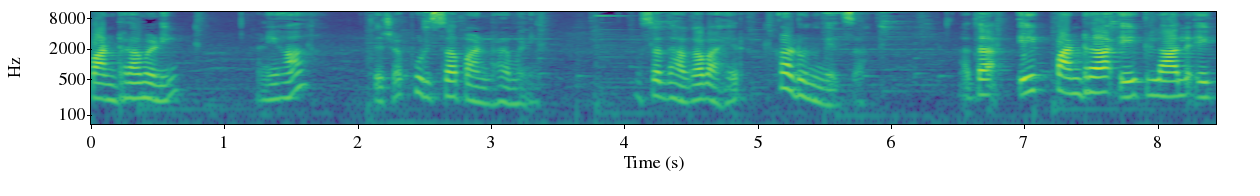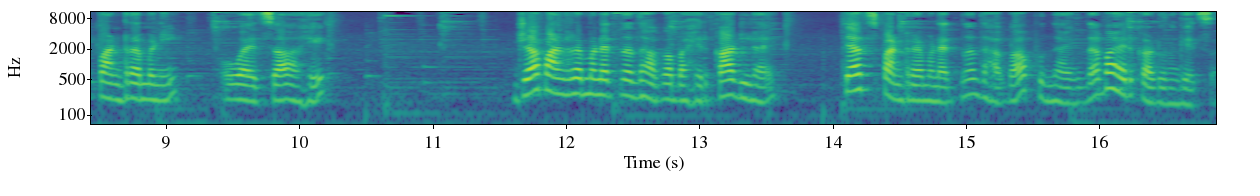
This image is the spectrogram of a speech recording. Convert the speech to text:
पांढरा मणी आणि हा त्याच्या पुढचा पांढरा मणी. असा धागा बाहेर काढून घ्यायचा. आता एक पांढरा एक लाल एक पांढरा मणी ओवायचा आहे. ज्या पांढऱ्या मण्यातनं धागा बाहेर काढला आहे त्याच पांढऱ्या मण्यातनं धागा पुन्हा एकदा बाहेर काढून घ्यायचा.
